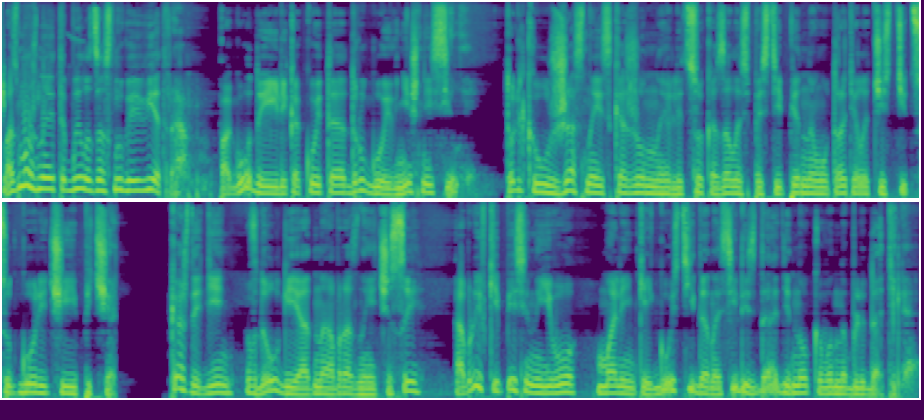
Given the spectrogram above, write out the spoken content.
Возможно, это было заслугой ветра, погоды или какой-то другой внешней силы. Только ужасно искаженное лицо, казалось, постепенно утратило частицу горечи и печали. Каждый день, в долгие однообразные часы, Обрывки песен его маленькой гости доносились до одинокого наблюдателя.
